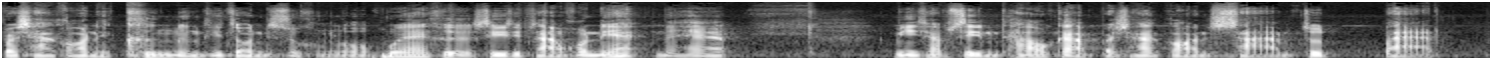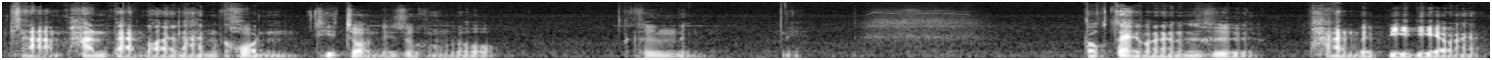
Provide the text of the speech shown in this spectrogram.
ประชากรอีกครึ่งหนึ่งที่จนที่สุดของโลกพูดง่ายคือ 43 คนเนี้ยนะฮะ มีทรัพย์สินเท่ากับประชากร 3.8 3,800 ล้านคนที่จนที่สุดของโลก ครึ่งหนึ่งเนี่ยตกใจกว่านั้นก็คือผ่านไปปีเดียวฮะ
